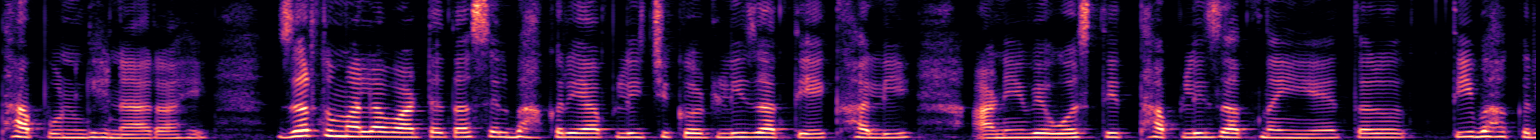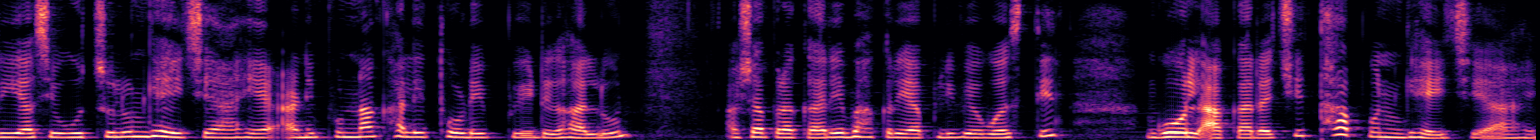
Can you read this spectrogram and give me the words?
थापून घेणार आहे. जर तुम्हाला वाटत असेल भाकरी आपली चिकटली जाते खाली आणि व्यवस्थित थापली जात नाही आहे तर ती भाकरी अशी उचलून घ्यायची आहे आणि पुन्हा खाली थोडे पीठ घालून अशा प्रकारे भाकरी आपली व्यवस्थित गोल आकाराची थापून घ्यायची आहे.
